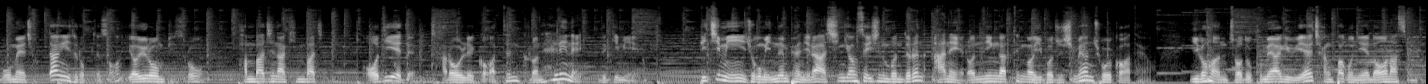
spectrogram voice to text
몸에 적당히 드롭돼서 여유로운 핏으로 반바지나 긴 바지 어디에든 잘 어울릴 것 같은 그런 헬리넥 느낌이에요. 비침이 조금 있는 편이라 신경 쓰이시는 분들은 안에 런닝 같은 거 입어주시면 좋을 것 같아요. 이건 저도 구매하기 위해 장바구니에 넣어놨습니다.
